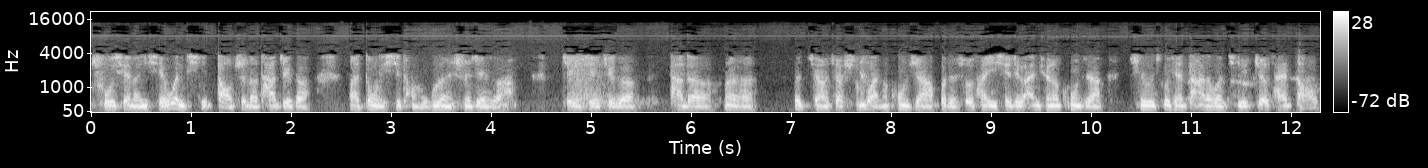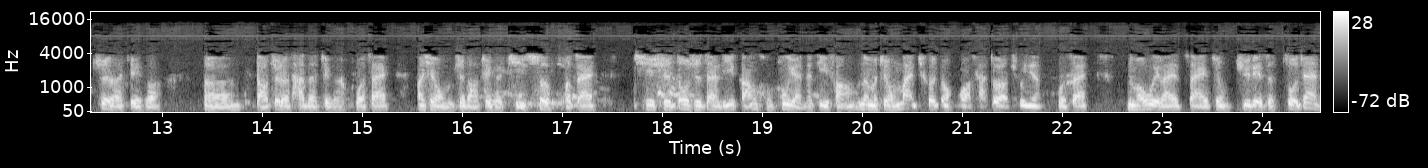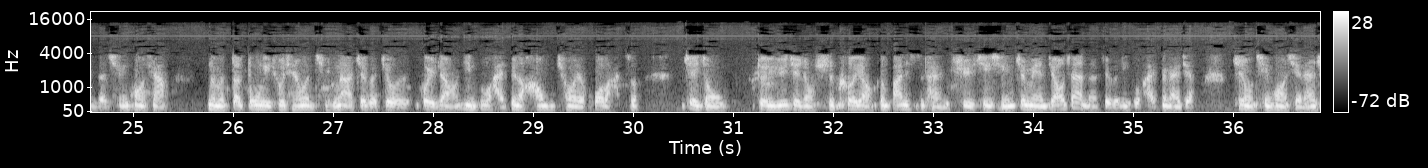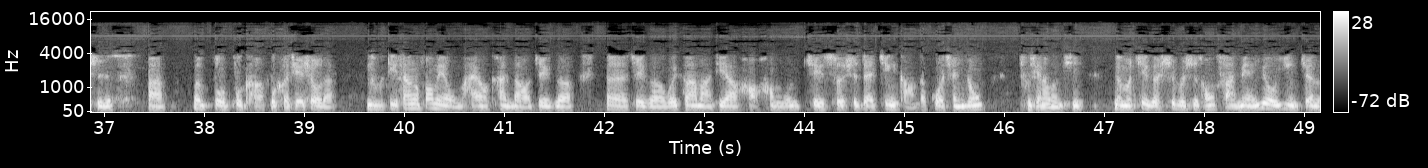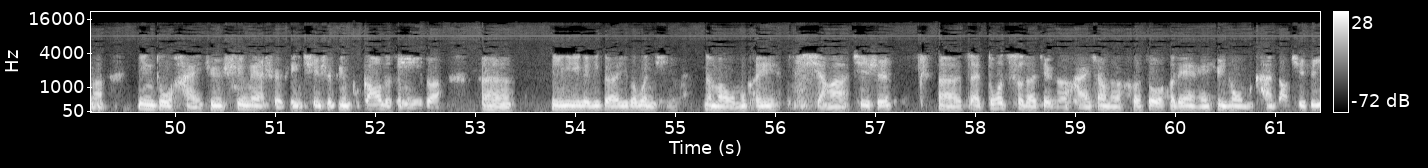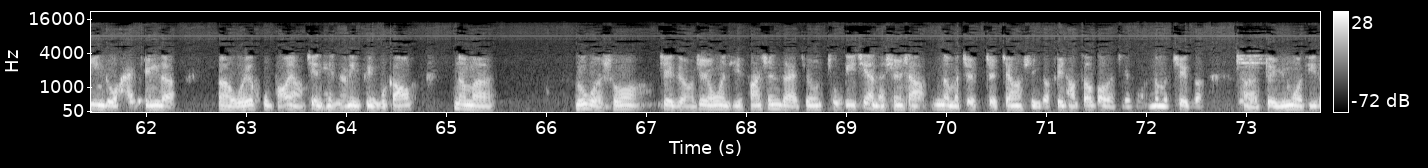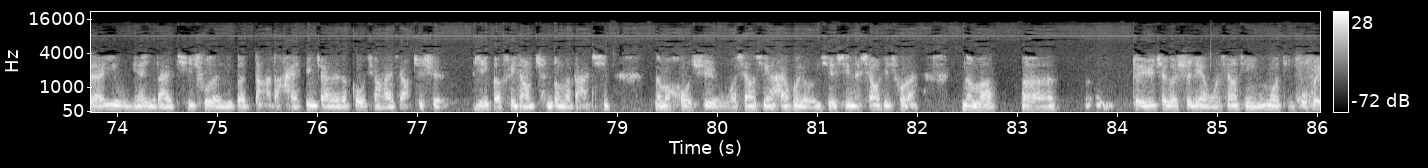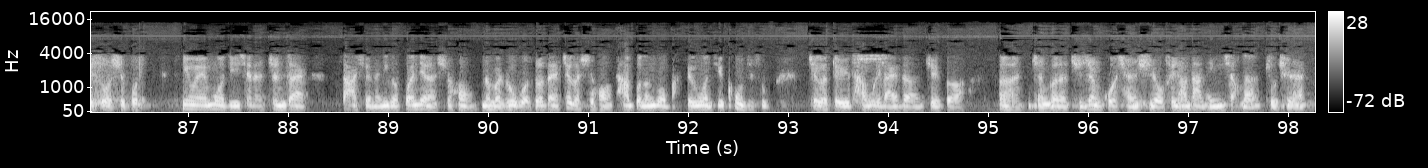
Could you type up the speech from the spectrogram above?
出现了一些问题，导致了它这个呃动力系统无论是这个这这这个它的呃。呃，叫叫水管的控制啊，或者说它一些这个安全的控制啊，是不是出现大的问题？这才导致了这个，呃，导致了它的这个火灾。而且我们知道，这个几次火灾其实都是在离港口不远的地方。那么这种慢车状况下都要出现火灾，那么未来在这种剧烈的作战的情况下，那么的动力出现问题，那这个就会让印度海军的航母成为活靶子。这种。对于这种时刻要跟巴基斯坦去进行正面交战的这个印度海军来讲，这种情况显然是啊不不不可不可接受的。那么第三个方面，我们还要看到这个呃这个维克拉玛蒂亚号航母这次是在进港的过程中出现了问题。那么这个是不是从反面又印证了印度海军训练水平其实并不高的这么一个呃一个一个一个一个问题？那么我们可以想啊，其实。呃，在多次的这个海上的合作和联演联训中，我们看到，其实印度海军的呃维护保养舰艇能力并不高。那么，如果说这种这种问题发生在这种主力舰的身上，那么这这将是一个非常糟糕的结果。那么，这个呃，对于莫迪在一五年以来提出的一个大的海军战略的构想来讲，这是一个非常沉重的打击。那么，后续我相信还会有一些新的消息出来。那么，呃，对于这个事件，我相信莫迪不会坐视不理。因为莫迪现在正在大选的一个关键的时候，那么如果说在这个时候他不能够把这个问题控制住，这个对于他未来的这个呃整个的执政过程是有非常大的影响的。主持人，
